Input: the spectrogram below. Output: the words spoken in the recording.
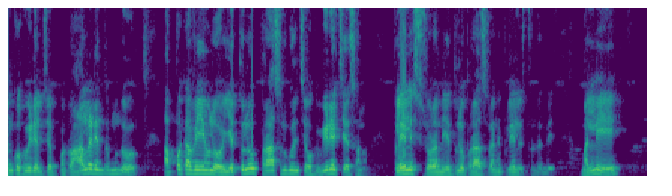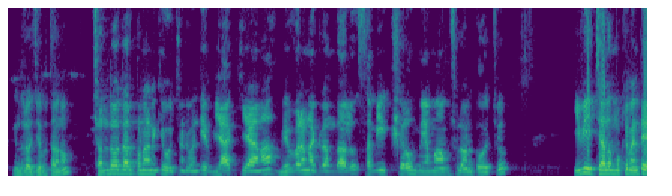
ఇంకొక వీడియోలో చెప్పుకుంటాం. ఆల్రెడీ ఇంతకుముందు అప్పకవ్యయంలో ఎత్తులు ప్రాసల గురించి ఒక వీడియో చేశాను. ప్లేలిస్ట్ చూడండి. ఎత్తులు ప్రాసలు అనే ప్లేలిస్ట్ ఉంటుంది. మళ్ళీ ఇందులో చెబుతాను. చందోదర్పణానికి వచ్చినటువంటి వ్యాఖ్యాన వివరణ గ్రంథాలు సమీక్షలు మీమాంసలు అనుకోవచ్చు. ఇవి చాలా ముఖ్యమంటే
